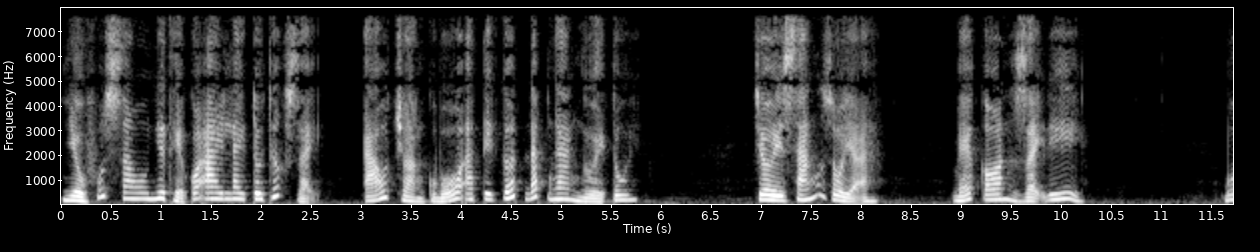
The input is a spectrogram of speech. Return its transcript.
Nhiều phút sau như thể có ai lay tôi thức dậy, áo choàng của bố Atticus đắp ngang người tôi. Trời sáng rồi ạ. À? Bé con, dậy đi. Bố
